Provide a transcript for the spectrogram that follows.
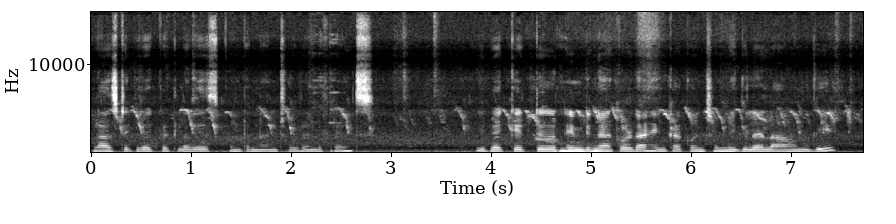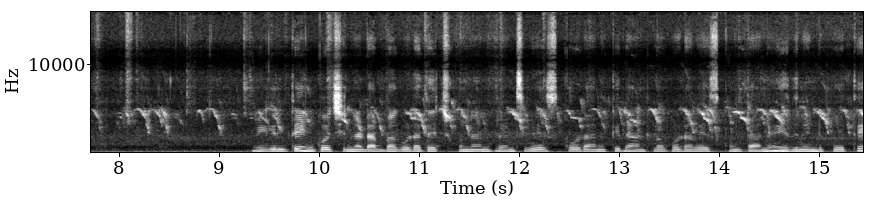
ప్లాస్టిక్ బకెట్లో వేసుకుంటున్నాను చూడండి ఫ్రెండ్స్. ఈ బకెట్ నిండినా కూడా ఇంకా కొంచెం మిగిలేలా ఉంది. మిగిలితే ఇంకో చిన్న డబ్బా కూడా తెచ్చుకున్నాను ఫ్రెండ్స్ వేసుకోవడానికి. దాంట్లో కూడా వేసుకుంటాను. ఇది నిండిపోతే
